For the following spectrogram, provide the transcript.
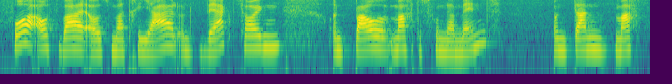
Vorauswahl aus Material und Werkzeugen und baue, mache das Fundament und dann machst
